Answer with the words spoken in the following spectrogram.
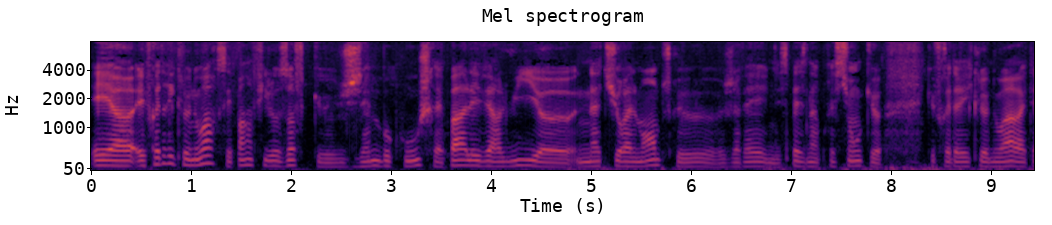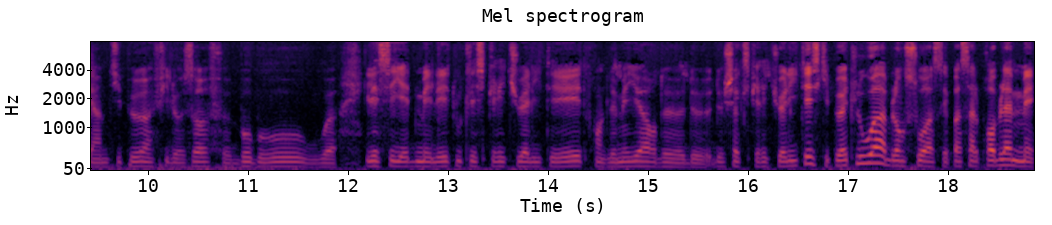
Et, euh, et Frédéric Lenoir, c'est pas un philosophe que j'aime beaucoup. Je serais pas allé vers lui euh, naturellement parce que j'avais une espèce d'impression que, que Frédéric Lenoir était un petit peu un philosophe bobo où euh, il essayait de mêler toutes les spiritualités, de prendre le meilleur de, de, de chaque spiritualité, ce qui peut être louable en soi. C'est pas ça le problème, mais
